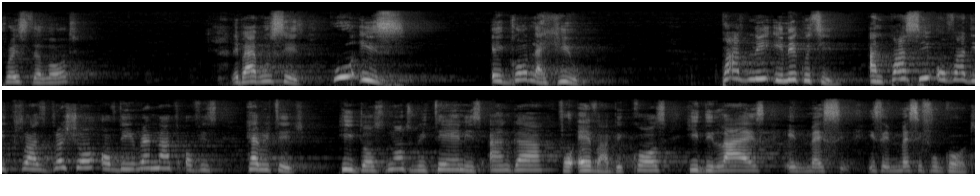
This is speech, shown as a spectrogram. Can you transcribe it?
Praise the Lord. The Bible says, Who is a God like you? Pardoning iniquity and passing over the transgression of the remnant of his heritage. He does not retain his anger forever because he delights in mercy. He's a merciful God.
